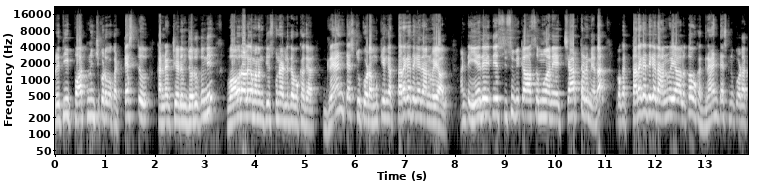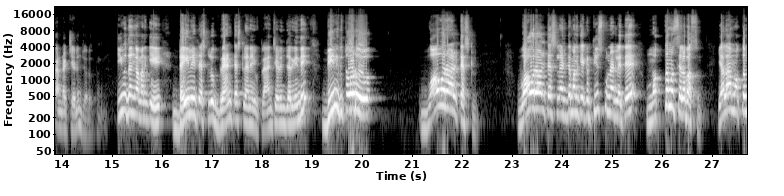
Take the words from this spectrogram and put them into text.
ప్రతి పార్ట్ నుంచి కూడా ఒక టెస్ట్ కండక్ట్ చేయడం జరుగుతుంది. ఓవరాల్గా మనం తీసుకున్నట్లయితే ఒక గ్రాండ్ టెస్ట్ కూడా ముఖ్యంగా తరగతి గది అన్వయాలు. అంటే ఏదైతే శిశు వికాసము అనే చాప్టర్ మీద ఒక తరగతి గది అన్వయాలతో ఒక గ్రాండ్ టెస్ట్ను కూడా కండక్ట్ చేయడం జరుగుతుంది. ఈ విధంగా మనకి డైలీ టెస్ట్లు గ్రాండ్ టెస్ట్లు అనేవి ప్లాన్ చేయడం జరిగింది. దీనికి తోడు ఓవరాల్ టెస్ట్లు ఓవరాల్ టెస్ట్లు అంటే మనకి ఇక్కడ తీసుకున్నట్లయితే మొత్తం సిలబస్. ఎలా మొత్తం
